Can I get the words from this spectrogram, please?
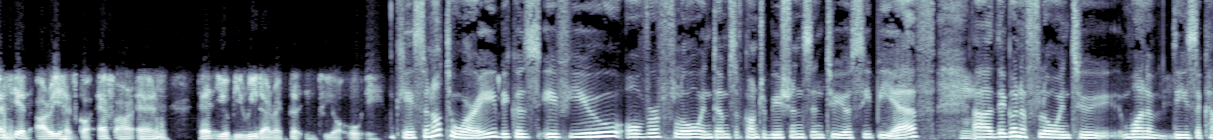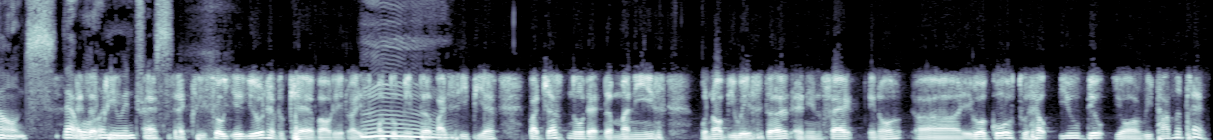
SA and RA has got FRS, then you'll be redirected into your OA. Okay, so not to worry because if you overflow in terms of contributions into your CPF, mm. uh, they're going to flow into one of these accounts that exactly, will earn you interest. Exactly. So you, you, don't have to care about it, right? It's mm. automated by CPF, but just know that the monies will not be wasted, and in fact, you know, uh, it will go to help you build your retirement plans.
